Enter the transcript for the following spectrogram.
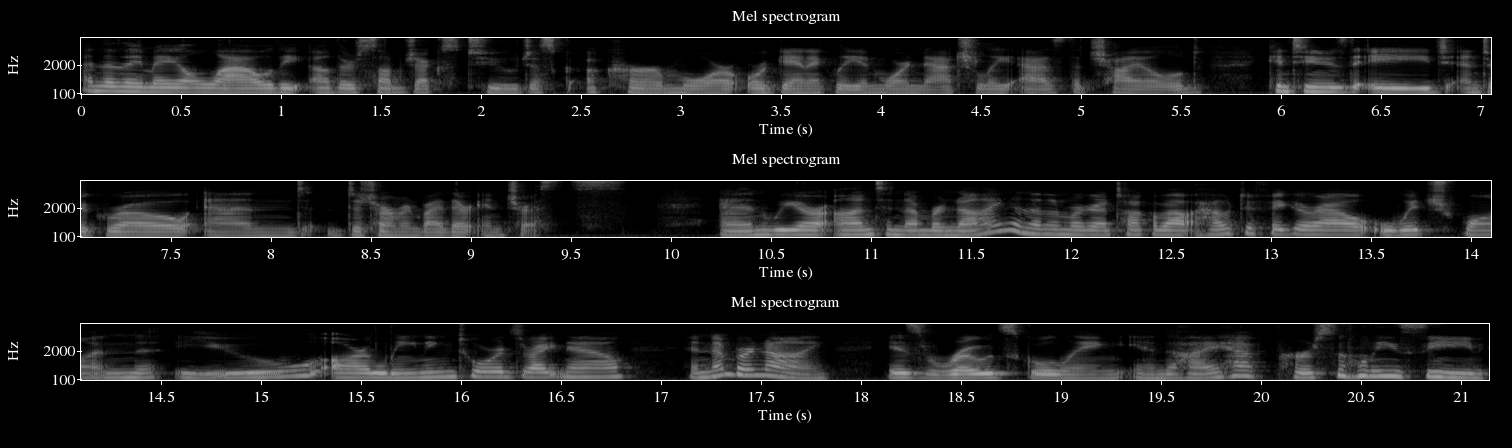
And then they may allow the other subjects to just occur more organically and more naturally as the child continues to age and to grow and determined by their interests. And we are on to number nine, and then we're going to talk about how to figure out which one you are leaning towards right now. And number nine is road schooling. And I have personally seen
